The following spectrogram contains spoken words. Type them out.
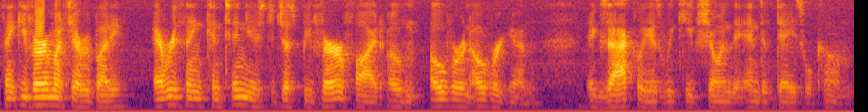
Thank you very much, everybody. Everything continues to just be verified over and over again exactly as we keep showing the end of days will come.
